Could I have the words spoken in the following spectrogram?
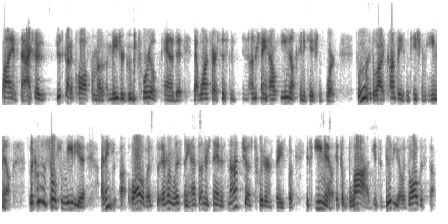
clients now. Actually, I just got a call from a, a major gubernatorial candidate that wants our assistance in understanding how email communications work. So we work with a lot of companies and teach them email. So when it comes to social media, I think uh, all of us, everyone listening, has to understand it's not just Twitter and Facebook. It's email, it's a blog, it's video, it's all this stuff.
